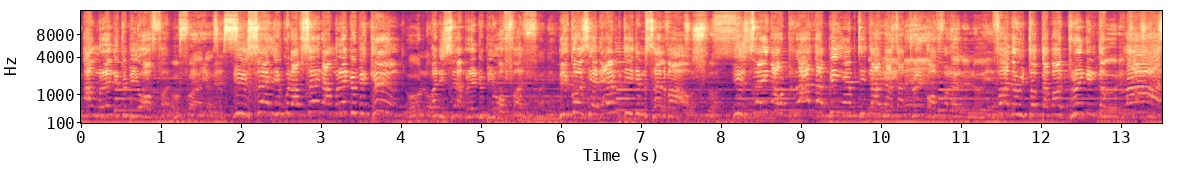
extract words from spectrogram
I'm ready to be offered. Oh, Father, He said he could have said, I'm ready to be killed. Oh, but he said, I'm ready to be offered. Oh, Father. Because he had emptied himself out. Sure. He said, I would rather be emptied out as a drink offering. Hallelujah. Father, we talked about drinking the Glory blood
